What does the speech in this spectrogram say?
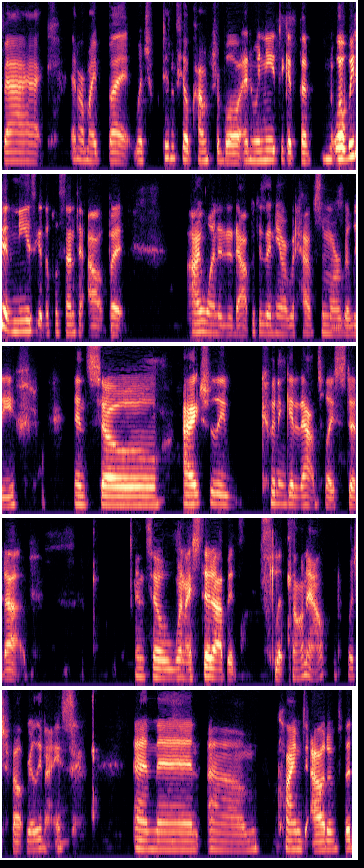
back and on my butt, which didn't feel comfortable. And we need to get the, well, we didn't need to get the placenta out, but I wanted it out because I knew I would have some more relief. And so I actually couldn't get it out until I stood up. And so when I stood up, it slipped on out, which felt really nice. And then um, climbed out of the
